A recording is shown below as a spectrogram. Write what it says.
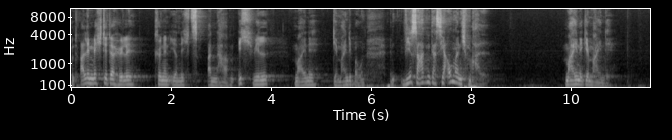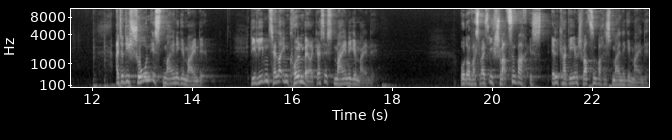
Und alle Mächte der Hölle können ihr nichts anhaben. Ich will meine Gemeinde bauen. Wir sagen das ja auch manchmal. Meine Gemeinde. Also die Schon ist meine Gemeinde. Die Liebenzeller in Kolmberg, das ist meine Gemeinde. Oder was weiß ich, Schwarzenbach ist, LKG in Schwarzenbach ist meine Gemeinde.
